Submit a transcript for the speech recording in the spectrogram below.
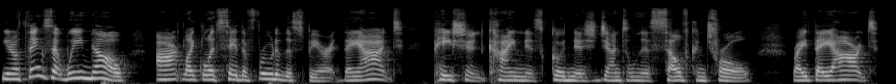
You know, things that we know aren't like, let's say, the fruit of the spirit. They aren't patient, kindness, goodness, gentleness, self control, right? They aren't.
